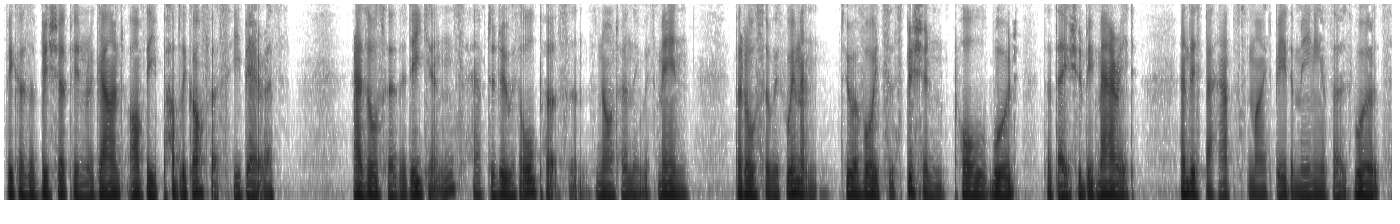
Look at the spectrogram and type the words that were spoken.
because a bishop in regard of the public office he beareth, as also the deacons have to do with all persons, not only with men, but also with women. To avoid suspicion, Paul would that they should be married, and this perhaps might be the meaning of those words.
